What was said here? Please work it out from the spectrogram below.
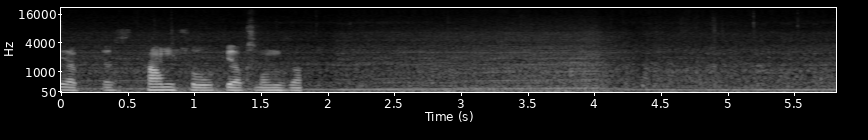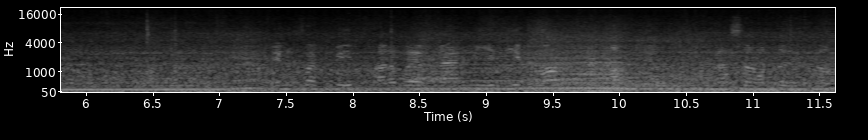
yapacağız. Tam soğuk yapmamız lazım. En ufak bir arabaya mermi yediği an atlıyorum. Ben sana atla dedim al.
